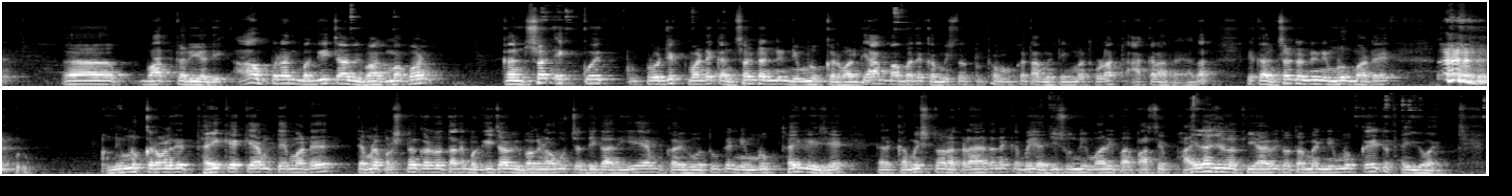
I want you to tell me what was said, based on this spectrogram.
વાત કરી હતી. આ ઉપરાંત બગીચા વિભાગમાં પણ કન્સલ્ટ એક કોઈ પ્રોજેક્ટ માટે કન્સલ્ટન્ટની નિમણૂક કરવાની. આ બાબતે કમિશનર પ્રથમ વખત આ મિટિંગમાં થોડાક આકરા થયા હતા કે કન્સલ્ટન્ટની નિમણૂક માટે નિમણૂક કરવાની થઈ કે કેમ તે માટે તેમણે પ્રશ્ન કર્યો. ત્યારે બગીચા વિભાગના ઉચ્ચ અધિકારીએ એમ કહ્યું હતું કે નિમણૂક થઈ ગઈ છે. ત્યારે કમિશનર અકળાયા હતા ને કે ભાઈ હજી સુધી મારી પાસે ફાઇલ જ નથી આવી, તો તમે નિમણૂક કઈ રીતે થઈ હોય?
